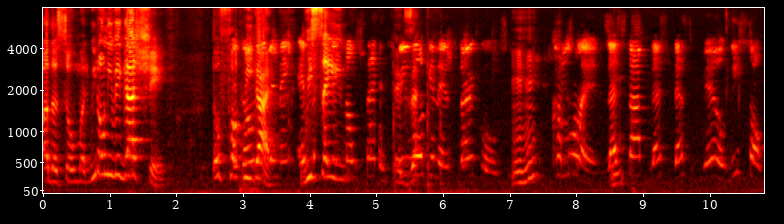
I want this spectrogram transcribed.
other so much. We don't even got shit. The fuck we got? make- it we say no sense. Exact- We walking in circles. mm-hmm. Come on, let's Mhm. stop. Let's let's build. We so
